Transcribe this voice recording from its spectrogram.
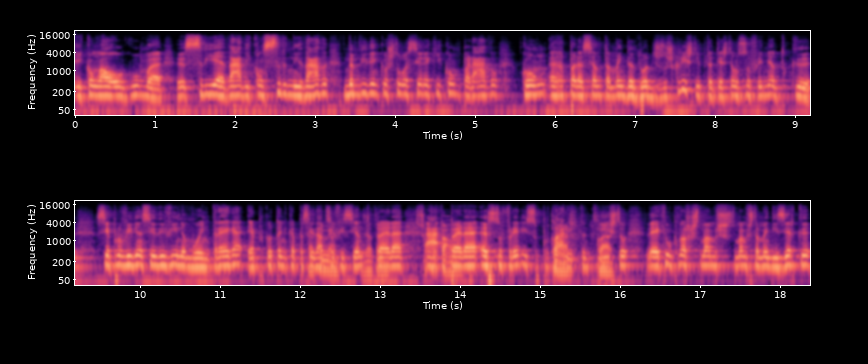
e com alguma seriedade e com serenidade, na medida em que eu estou a ser aqui comparado com a reparação também da dor de Jesus Cristo. E, portanto, este é um sofrimento que, se a providência divina me o entrega, é porque eu tenho capacidade exatamente, suficiente para a, para a sofrer e suportar. Claro, e, portanto, claro. isto é aquilo que nós costumamos, costumamos também dizer que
